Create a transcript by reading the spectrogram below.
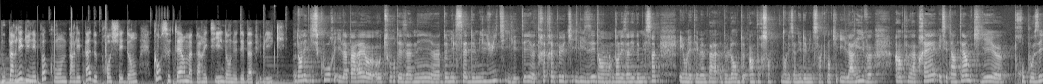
Vous parlez d'une époque où on ne parlait pas de proches aidants. Quand ce terme apparaît-il dans le débat public? Dans les discours, il apparaît autour des années 2007-2008. Euh, il était euh, très très peu utilisé dans, les années 2005 et on n'était même pas de l'ordre de 1% dans les années 2005. Donc il arrive un peu après et c'est un terme qui est euh, proposé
